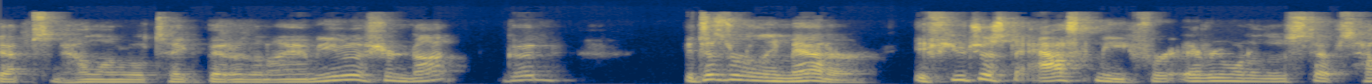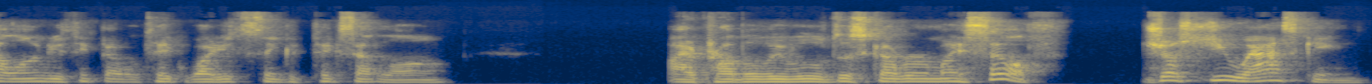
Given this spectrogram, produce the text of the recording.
steps and how long it will take better than I am, even if you're not good, it doesn't really matter. If you just ask me for every one of those steps, how long do you think that will take? Why do you think it takes that long? I probably will discover myself. Just you asking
